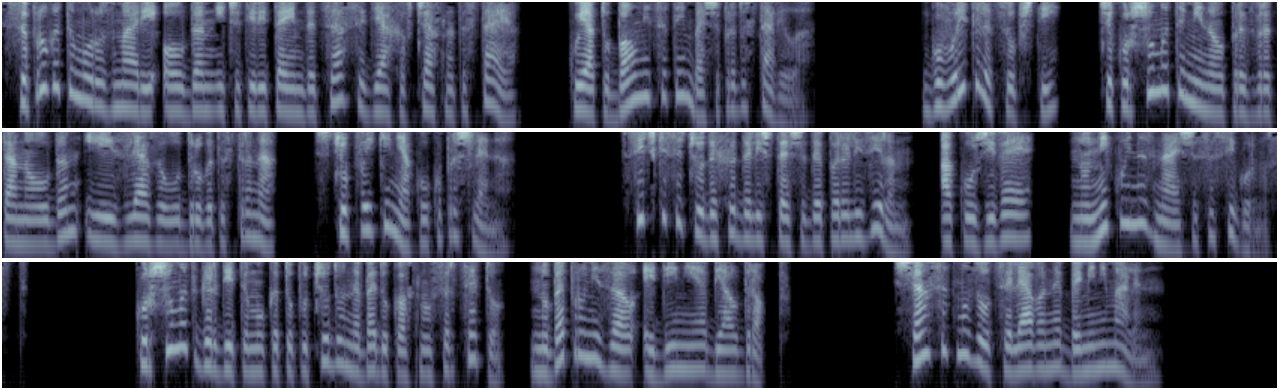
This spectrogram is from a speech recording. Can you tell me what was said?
Съпругата му Розмари Олдън и четирите им деца седяха в частната стая, която болницата им беше предоставила. Говорителят съобщи, че куршумът е минал през врата на Олдън и е излязал от другата страна, щупвайки няколко прешлена. Всички се чудеха дали щеше да е парализиран, ако оживее, но никой не знаеше със сигурност. Куршумът гърдите му като по чудо не бе докоснал сърцето, но бе пронизал единия бял дроб. Шансът му за оцеляване бе минимален.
